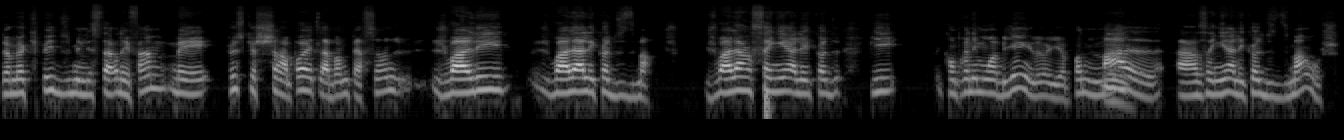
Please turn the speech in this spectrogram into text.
de m'occuper du ministère des femmes, mais puisque je ne sens pas être la bonne personne, je vais aller je vais aller à l'école du dimanche. Je vais aller enseigner à l'école du. Puis, comprenez-moi bien, il n'y a pas de Hmm. mal à enseigner à l'école du dimanche.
